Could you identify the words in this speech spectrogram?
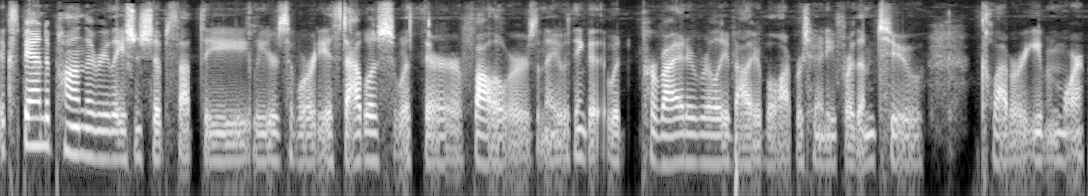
expand upon the relationships that the leaders have already established with their followers, and I would think it would provide a really valuable opportunity for them to collaborate even more.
